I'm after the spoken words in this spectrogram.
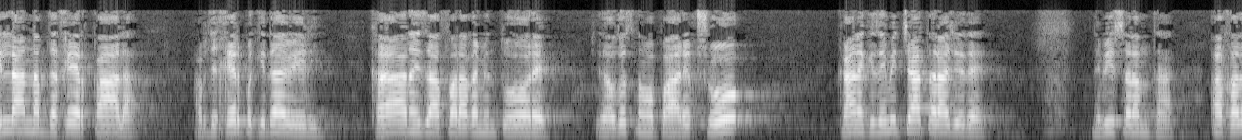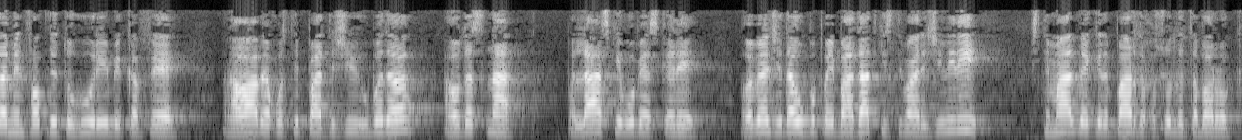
الا ان عبد خیر قال عبد خیر په کې دا ویلي کان اذا فرغ من طهوره چې دا اوس نو فارغ شو کان کې زمي چا تراجه ده نبی سلام ته اخذ من فضل طهوري بكفه رواب قسط پاتشي وبدا او دسنا په لاس کې وو بیس کړي او بل چې دا وب په عبادت کې استعمال شي وی دي استعمال به کې د پاره د حصول د تبرک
